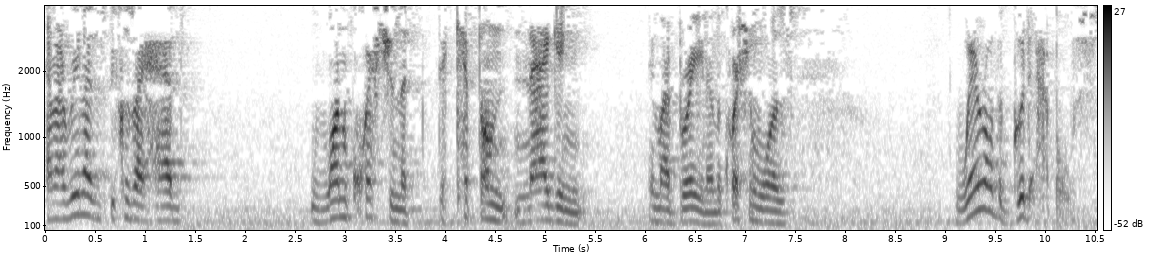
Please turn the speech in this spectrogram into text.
and I realized it's because I had one question that, that kept on nagging in my brain, and the question was, where are the good apples?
